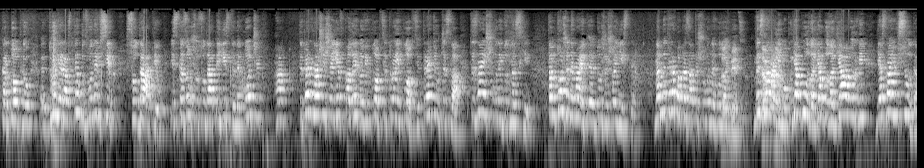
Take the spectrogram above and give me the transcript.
картоплю. Е, Другий раз ти обдзвонив всіх солдатів і сказав, що солдати їсти не хочуть. Га? Тепер наші ще є в Калинові хлопці, троє хлопців, 3 числа. Ти знаєш, що вони йдуть на схід. Там теж не мають е, дуже що їсти. Нам не треба казати, що вони голодні. Ми знаємо, бо я була, я була в Яворові, я знаю всюди.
